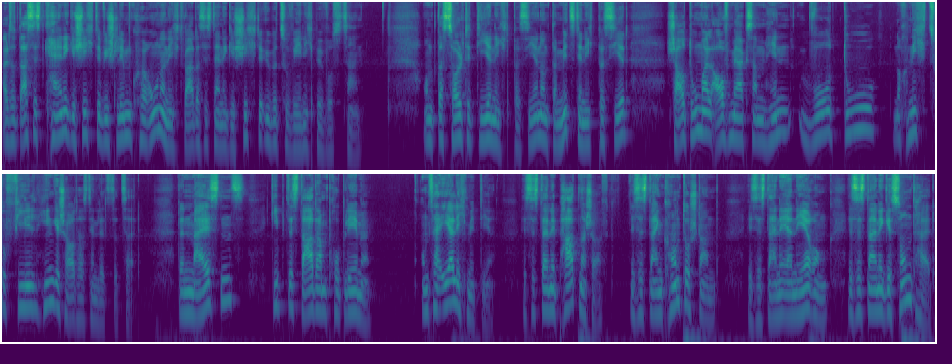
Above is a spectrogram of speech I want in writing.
Also das ist keine Geschichte, wie schlimm Corona nicht war, das ist eine Geschichte über zu wenig Bewusstsein. Und das sollte dir nicht passieren und damit es dir nicht passiert, schau du mal aufmerksam hin, wo du noch nicht so viel hingeschaut hast in letzter Zeit. Denn meistens gibt es da dann Probleme. Und sei ehrlich mit dir. Ist es deine Partnerschaft? Ist es dein Kontostand? Ist es deine Ernährung? Ist es deine Gesundheit?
